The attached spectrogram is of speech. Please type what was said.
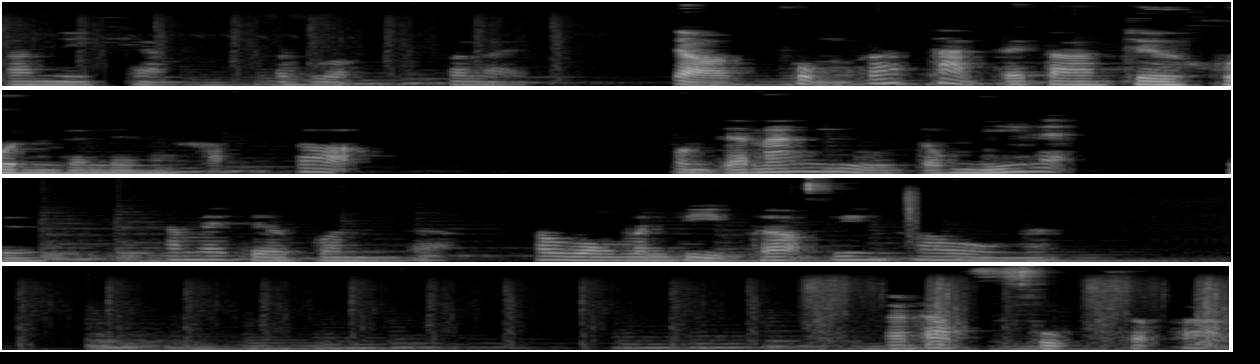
ตอนนี้แคมป์จะบวกเท่าไหร่ เดี๋ยวผมก็ตัดไปตอนเจอคนกันเลยนะครับ ก็ ผมจะนั่งอยู่ตรงนี้แหละ หรือถ้าไม่เจอคนก็ ถ้าวงมันบีบก็วิ่งเข้าวงนะ ระดับฟุกสภาพ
